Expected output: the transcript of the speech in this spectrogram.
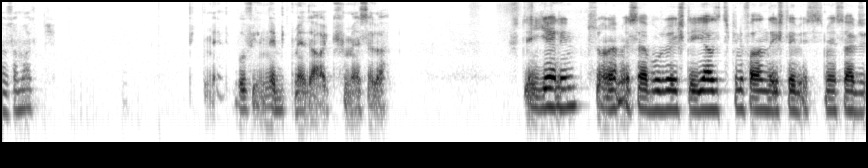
Yazamadım ki. Bitmedi. Bu filmde bitmedi akü mesela. İşte gelin sonra mesela burada işte yazı tipini falan değiştirebilirsiniz. Mesela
